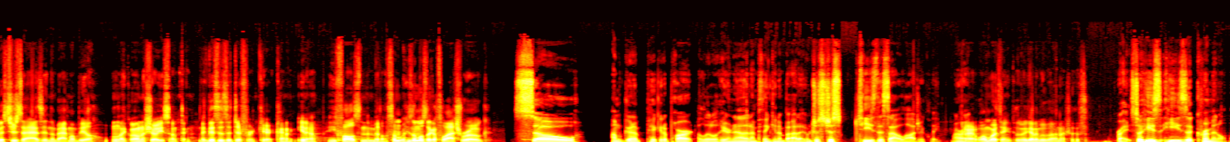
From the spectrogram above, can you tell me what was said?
Mr. Zsasz in the Batmobile. and, Like I want to show you something. Like this is a different character, kind of. You know, he falls in the middle. Some, he's almost like a Flash Rogue. So I'm gonna pick it apart a little here now that I'm thinking about it. Just just tease this out logically. All right. All right, one more thing because we got to move on after this. Right. So he's he's a criminal.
